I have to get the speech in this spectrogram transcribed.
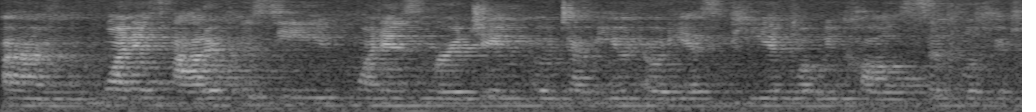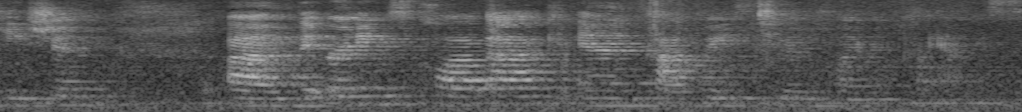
Um, one is adequacy, one is merging OW and ODSP and what we call simplification, um, the earnings clawback, and pathways to employment plans.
